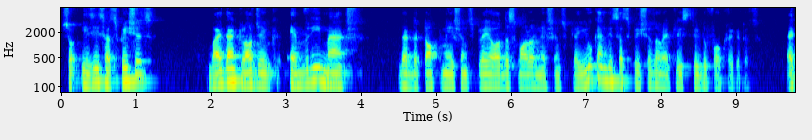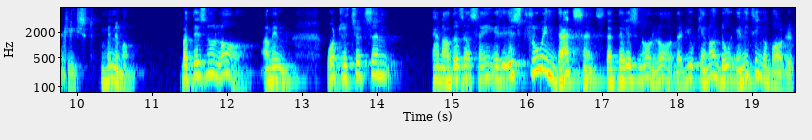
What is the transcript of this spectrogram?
So, is he suspicious? By that logic, every match that the top nations play or the smaller nations play, you can be suspicious of at least three to four cricketers, at least minimum. But there's no law. I mean, what Richardson and others are saying is, true in that sense that there is no law, that you cannot do anything about it.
